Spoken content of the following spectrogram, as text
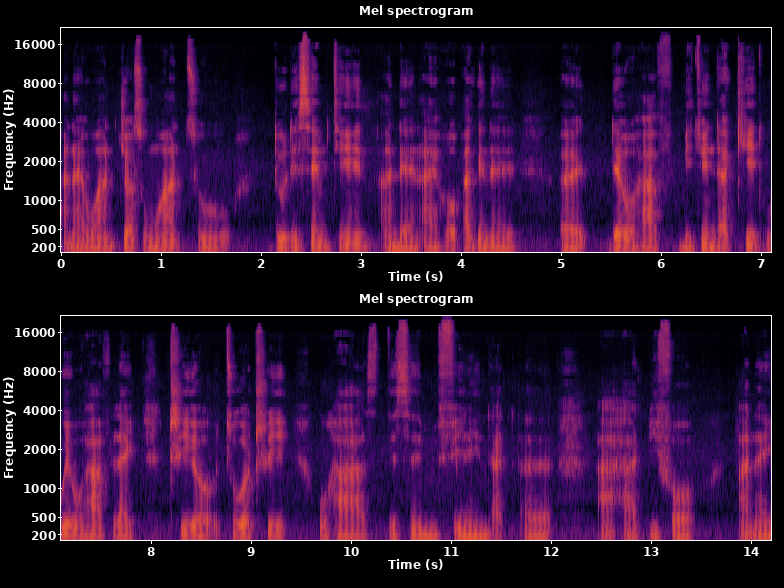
and I want just want to do the same thing, and then I hope I'm gonna. Uh, they will have between that kid we will have like three or two or three who has the same feeling that uh, I had before and I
